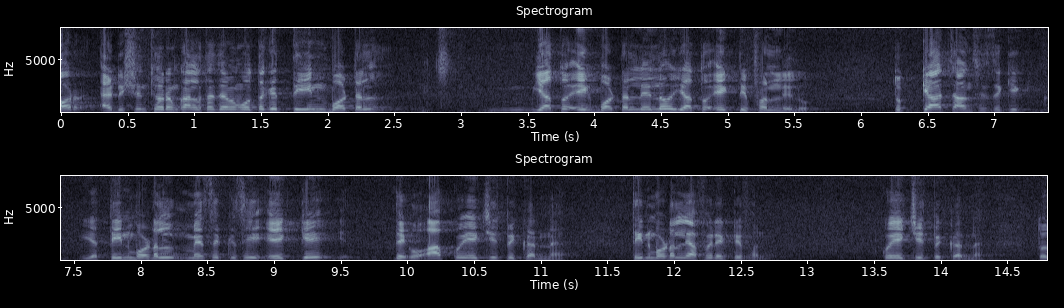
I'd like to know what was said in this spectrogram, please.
और एडिशन थ्योरम का लगता है जब हम बोलता कि तीन बॉटल या तो एक बॉटल ले लो या तो एक टिफन ले लो तो क्या चांसेस है कि या तीन बॉटल में से किसी एक के देखो आपको एक चीज़ पिक करना है तीन बॉटल या फिर एक टिफ़न कोई एक चीज़ पिक करना है तो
